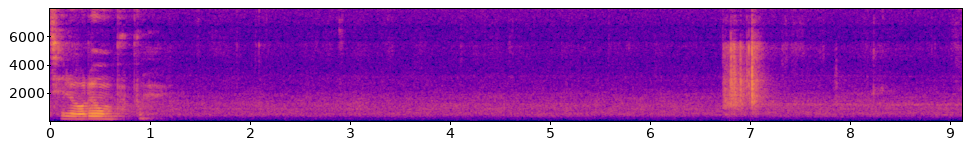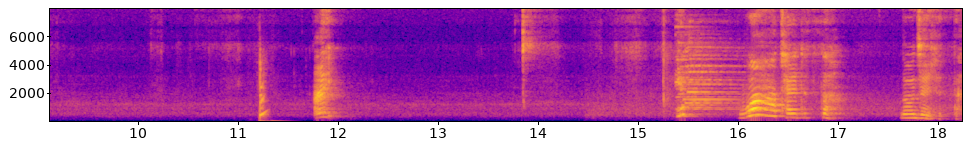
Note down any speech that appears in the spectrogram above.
제일 어려운 부분. 아이! 와, 잘 됐어. 너무 잘 됐다.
